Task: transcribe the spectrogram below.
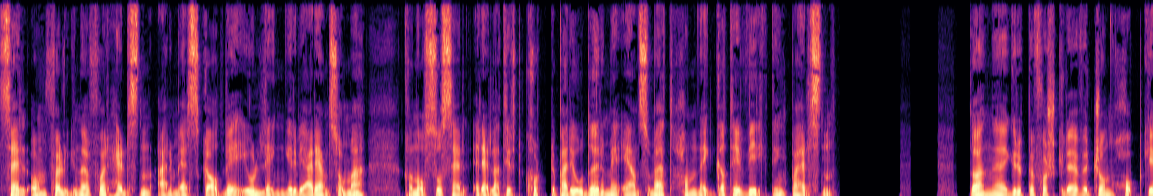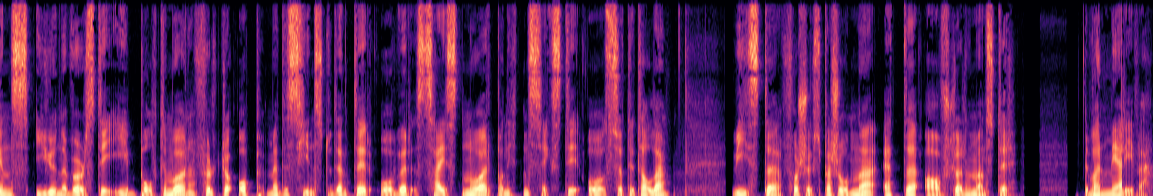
Selv om følgene for helsen er mer skadelige jo lenger vi er ensomme, kan også selv relativt korte perioder med ensomhet ha negativ virkning på helsen. Da en gruppe forskere ved John Hopkins University i Baltimore fulgte opp medisinstudenter over 16 år på 1960- og 70-tallet, viste forsøkspersonene et avslørende mønster. Det var mer livet.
